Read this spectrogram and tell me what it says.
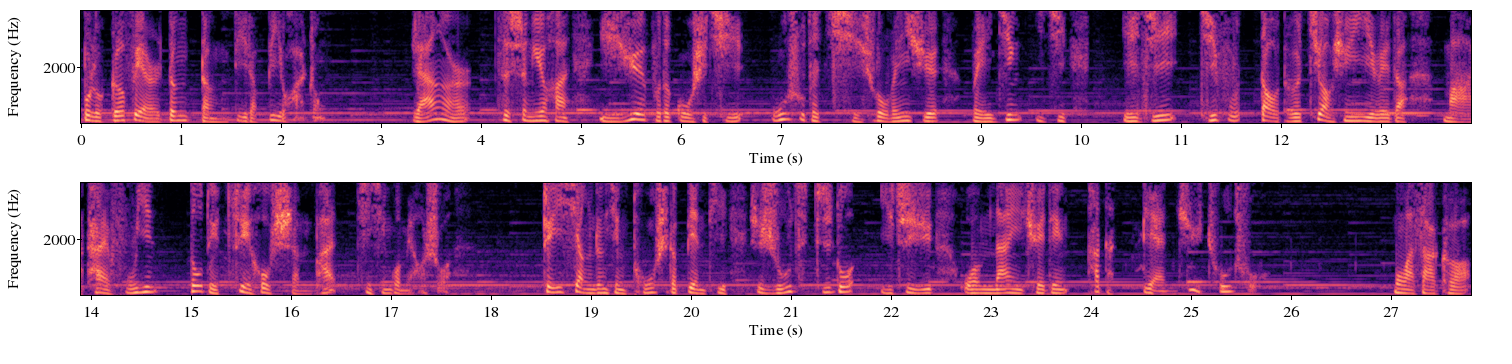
布鲁格费尔登等地的壁画中。然而，自圣约翰与约伯的故事起，无数的启示录文学、伪经以及以及极富道德教训意味的马太福音，都对最后审判进行过描述。这一象征性图示的变体是如此之多，以至于我们难以确定它的典据出处。莫瓦萨克。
